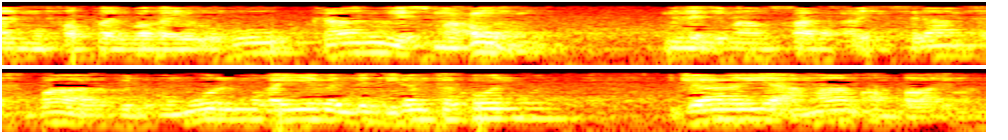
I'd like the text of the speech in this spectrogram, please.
المفضل وغيره كانوا يسمعون من الإمام الصادق عليه السلام إخبار بالأمور المغيبة التي لم تكن جارية أمام أنظارهم.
